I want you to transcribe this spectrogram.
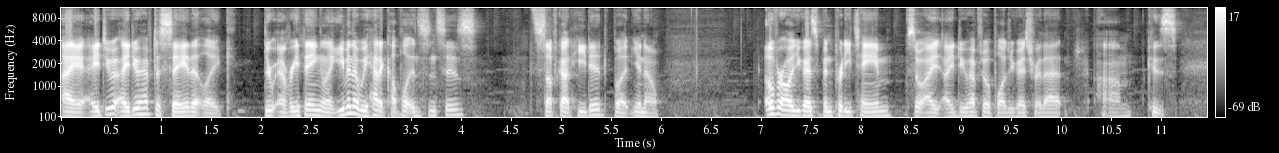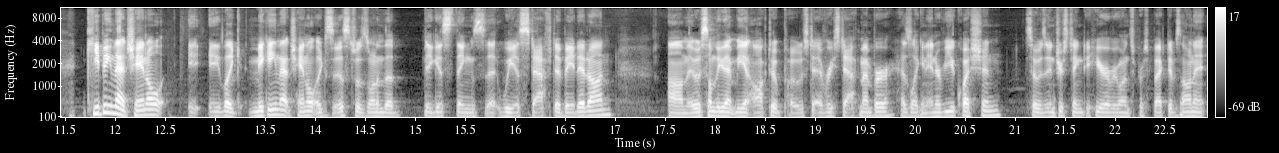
I I do I do have to say that like through everything, like even though we had a couple instances, stuff got heated, but you know, overall you guys have been pretty tame. So I I do have to applaud you guys for that. Um, because keeping that channel, it, it, like making that channel exist was one of the biggest things that we as staff debated on. Um, it was something that me and Octo posed to every staff member as like an interview question. So it was interesting to hear everyone's perspectives on it.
